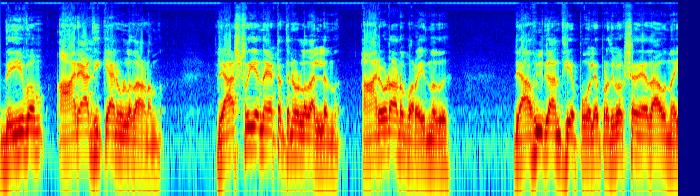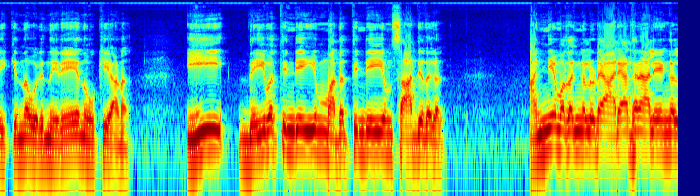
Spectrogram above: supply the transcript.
ദൈവം ആരാധിക്കാനുള്ളതാണെന്ന് രാഷ്ട്രീയ നേട്ടത്തിനുള്ളതല്ലെന്ന് ആരോടാണ് പറയുന്നത്? രാഹുൽ ഗാന്ധിയെപ്പോലെ പ്രതിപക്ഷ നേതാവ് നയിക്കുന്ന ഒരു നിരയെ നോക്കിയാണ്. ഈ ദൈവത്തിന്റെയും മതത്തിന്റെയും സാധ്യതകൾ അന്യമതങ്ങളുടെ ആരാധനാലയങ്ങൾ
